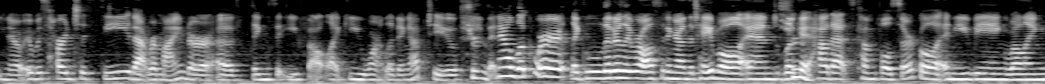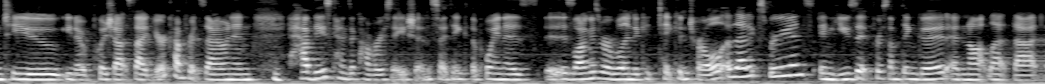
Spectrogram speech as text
you know it was hard to see that reminder of things that you felt like you weren't living up to sure. but now look where like literally we're all sitting around the table and sure. look at how that's come full circle and you being willing to you know push outside your comfort zone and mm-hmm. have these kinds of conversations so i think the point is as long as we're willing to take control of that experience and use it for something good and not let that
